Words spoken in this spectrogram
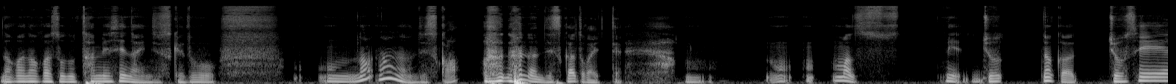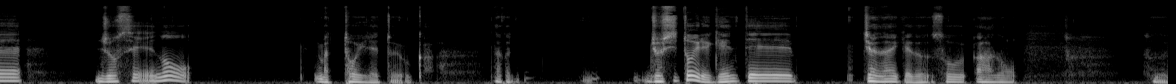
なかなかその試せないんですけど、うん、な、何なんですか？何なんですかとか言って。うん、まあ、ね、女、なんか女性、女性の、まあ、トイレというか、なんか、女子トイレ限定じゃないけど、そう、あの、その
